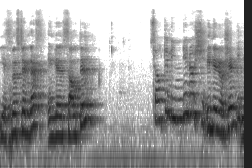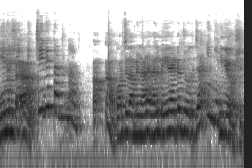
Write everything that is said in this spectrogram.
യെസ് വെസ്റ്റേൺ ഗട്ട്സ് എങ്കിൽ സൗത്തിൽ സൗത്തിൽ ഇന്ത്യൻ ഓഷ്യൻ ഇന്ത്യൻ ഓഷ്യൻ കുറച്ച് തമിഴ്നാട്. എന്നാൽ മെയിൻ ആയിട്ടും ചോദിച്ചാൽ ഇന്ത്യൻ. ഓഷ്യൻ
